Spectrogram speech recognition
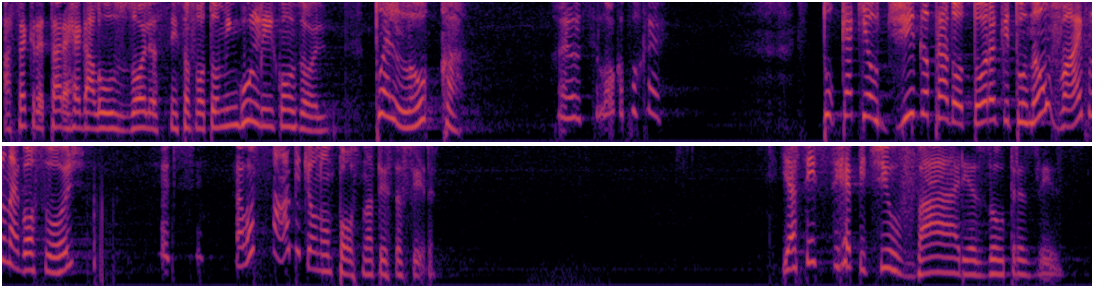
A secretária regalou os olhos assim, só faltou me engolir com os olhos. Tu é louca? Aí eu disse: Louca por quê? Tu quer que eu diga para a doutora que tu não vai para o negócio hoje? Eu disse: Ela sabe que eu não posso na terça-feira. E assim se repetiu várias outras vezes.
